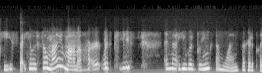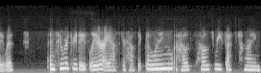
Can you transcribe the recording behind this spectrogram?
peace, that he would fill my mama heart with peace, and that he would bring someone for her to play with. And two or three days later, I asked her, "How's it going? How's how's recess time?"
